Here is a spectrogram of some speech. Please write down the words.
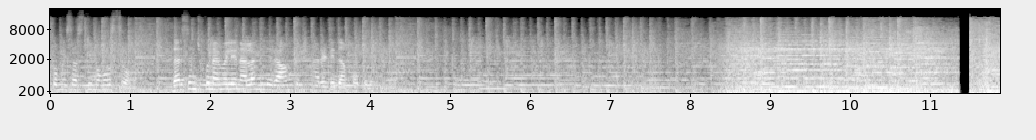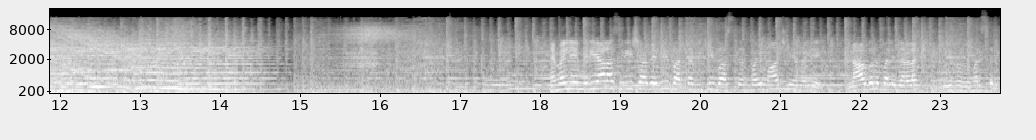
స్వామి షష్ఠి మహోత్సవం. దర్శించుకున్న ఎమ్మెల్యే నల్లమిల్లి రామకృష్ణారెడ్డి దంపతులు. ఎమ్మెల్యే మిరియాల శిరీషాదేవి భర్త విజయభాస్కర్ పై మాజీ ఎమ్మెల్యే నాగులపల్లి ధనలక్ష్మి తీవ్ర విమర్శలు.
